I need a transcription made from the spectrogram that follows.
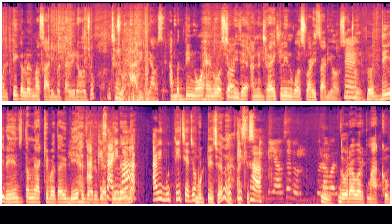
મલ્ટી કલરમાં સાડી બતાવી રહ્યો છું. જો. આ રીતે આવશે. આ બધી નો હેન્ડ વોશ વાળી છે અને ડ્રાય ક્લીન વોશ વાળી સાડીઓ આવશે. બધી રેન્જ જ તમને આખી બતાવી બે હજાર રૂપિયાથી લઈને આવી બુટ્ટી છે જો. બુટ્ટી છે ને? દોરા વર્કમાં? આખું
